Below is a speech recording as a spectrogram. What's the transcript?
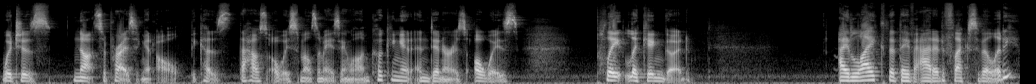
which is not surprising at all because the house always smells amazing while I'm cooking it, and dinner is always plate licking good. I like that they've added flexibility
